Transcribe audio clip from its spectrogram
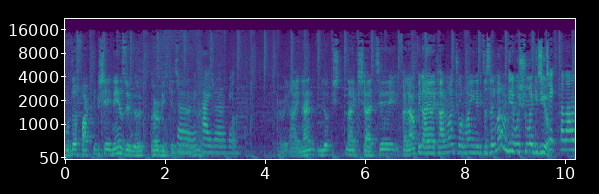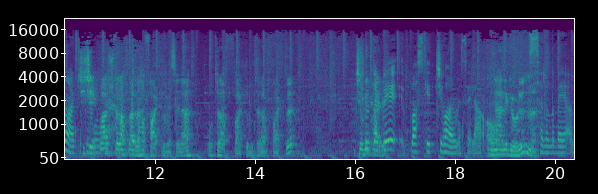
Burada farklı bir şey ne yazıyor? Ir- Irving yazıyor yani, değil mi? Kyrie Irving. Aynen Lo- işte Nike işareti falan filan yani karman çorman yine bir tasarım var ama benim hoşuma gidiyor. Çiçek falan var. çok Çiçek var şu taraflar daha farklı mesela. O taraf farklı bu taraf farklı. Çılgın Şurada Kyrie. bir basketçi var mesela. O Nerede gördün mü? sarılı beyaz.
